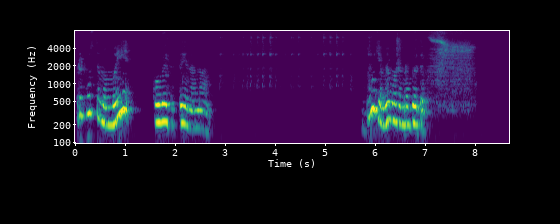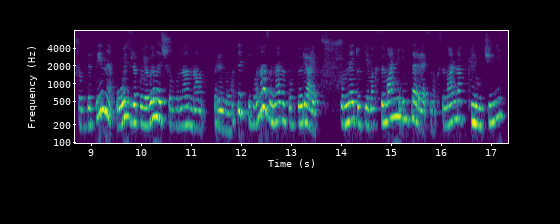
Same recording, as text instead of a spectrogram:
припустимо, ми, коли дитина нам дує, ми можемо робити, щоб дитини ось вже появилось, що вона нам приносить, і вона за нами повторяє, що в неї тут є максимальний інтерес, максимальна включеність.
